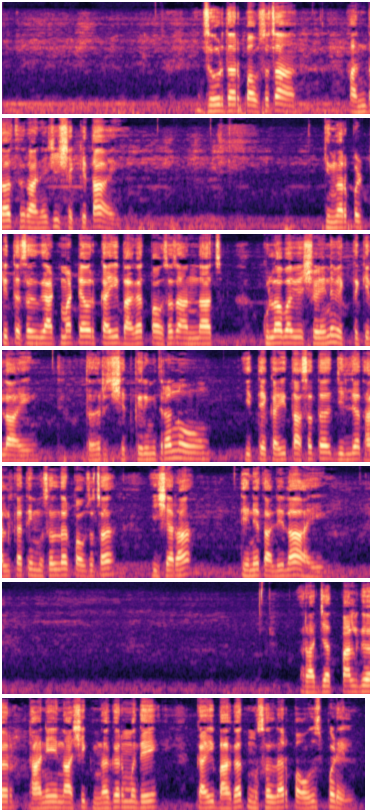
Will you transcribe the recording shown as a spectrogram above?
जोरदार पावसाचा अंदाज राहण्याची शक्यता आहे. किनारपट्टी तसंच घाटमाट्यावर काही भागात पावसाचा अंदाज कुलाबा वेश्वळीने व्यक्त केला आहे. तर शेतकरी मित्रांनो येत्या काही तासातच जिल्ह्यात हलका ते मुसळधार पावसाचा इशारा देण्यात आलेला आहे. राज्यात पालघर ठाणे नाशिक नगरमध्ये काही भागात मुसळधार पाऊस पडेल.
